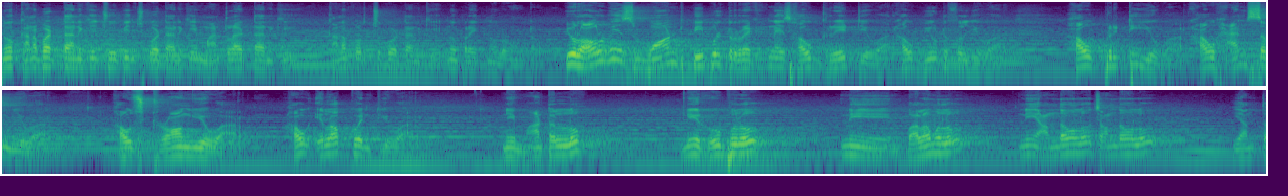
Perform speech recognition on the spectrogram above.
నువ్వు కనపడటానికి చూపించుకోవటానికి మాట్లాడటానికి కనపరుచుకోవటానికి నువ్వు ప్రయత్నంలో ఉంటావు. You will always want people to recognize how great you are how beautiful you are how pretty you are how handsome you are how strong you are how eloquent you are నీ మాటల్లో నీ రూపులో నీ బలములో నీ అందంలో చందంలో ఎంత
